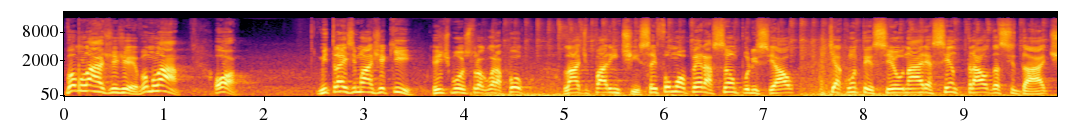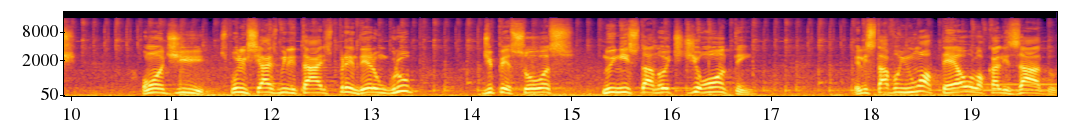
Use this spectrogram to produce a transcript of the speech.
Vamos lá, GG, vamos lá. Ó, me traz imagem aqui, que a gente mostrou agora há pouco, lá de Parintins. Isso aí foi uma operação policial que aconteceu na área central da cidade, onde os policiais militares prenderam um grupo de pessoas no início da noite de ontem. Eles estavam em um hotel localizado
